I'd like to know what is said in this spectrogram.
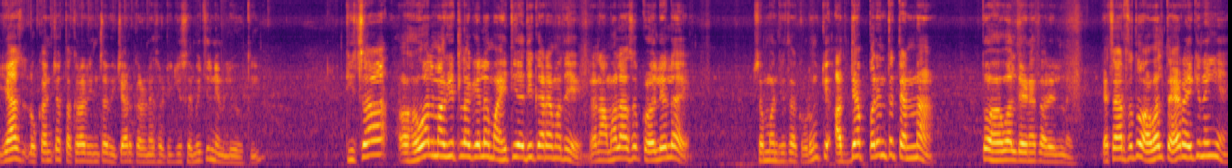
या लोकांच्या तक्रारींचा विचार करण्यासाठी जी समिती नेमली होती तिचा अहवाल मागितला गेला माहिती अधिकारामध्ये. कारण आम्हाला असं कळलेलं आहे संबंधिताकडून की अद्यापपर्यंत त्यांना तो अहवाल देण्यात आलेला नाही. याचा अर्थ तो अहवाल तयार आहे की नाही आहे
